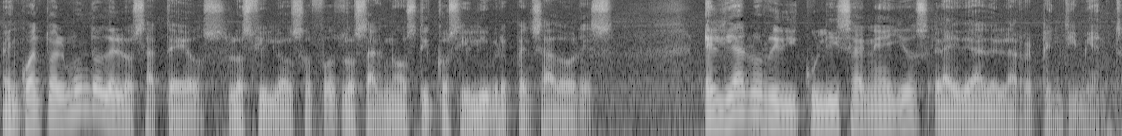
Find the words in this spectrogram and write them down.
En cuanto al mundo de los ateos, los filósofos, los agnósticos y libre pensadores, el diablo ridiculiza en ellos la idea del arrepentimiento.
